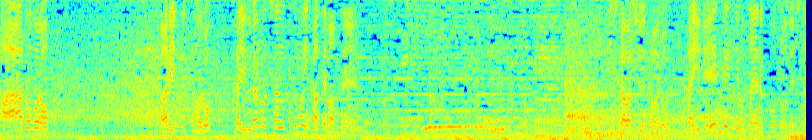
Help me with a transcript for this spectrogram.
サードゴロマリーンズこの6回裏のチャンスも生かせません。石川修太は6回0点に抑える好投でした。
